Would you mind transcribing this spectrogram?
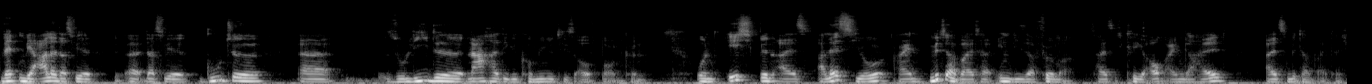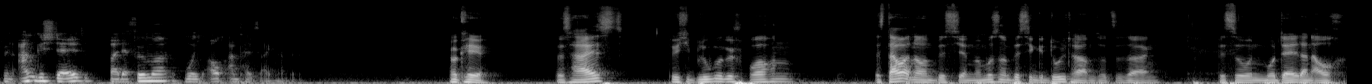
wetten wir alle, dass wir, äh, dass wir gute, äh, solide, nachhaltige Communities aufbauen können. Und ich bin als Alessio ein Mitarbeiter in dieser Firma. Das heißt, ich kriege auch ein Gehalt als Mitarbeiter. Ich bin angestellt bei der Firma, wo ich auch Anteilseigner bin. Okay. Das heißt, durch die Blume gesprochen, es dauert noch ein bisschen, man muss noch ein bisschen Geduld haben sozusagen, bis so ein Modell dann auch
